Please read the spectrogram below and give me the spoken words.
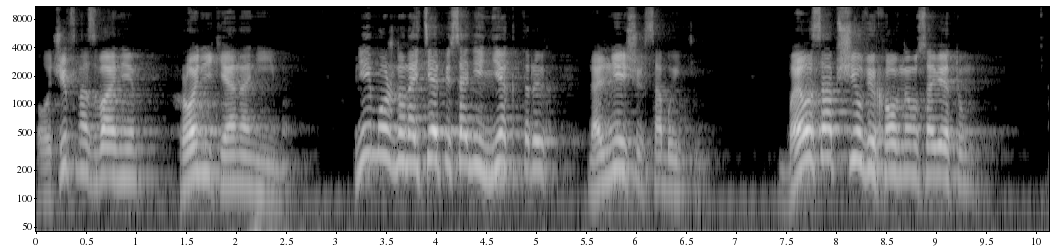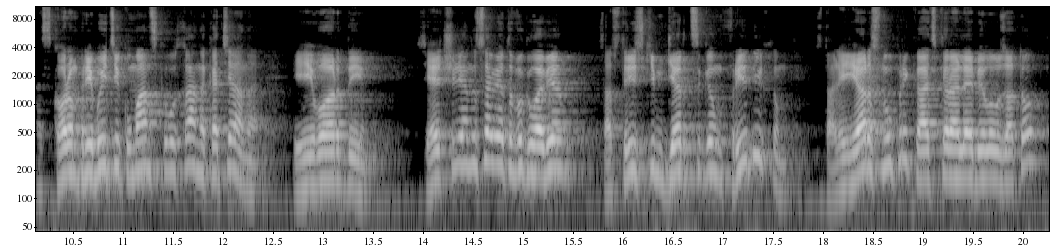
получив название хроники анонима. В ней можно найти описание некоторых дальнейших событий. Белла сообщил Верховному Совету о скором прибытии куманского хана Катяна и его орды. Все члены Совета во главе с австрийским герцогом Фридрихом стали яростно упрекать короля Белого за то,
